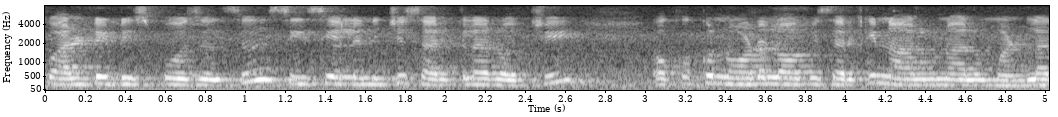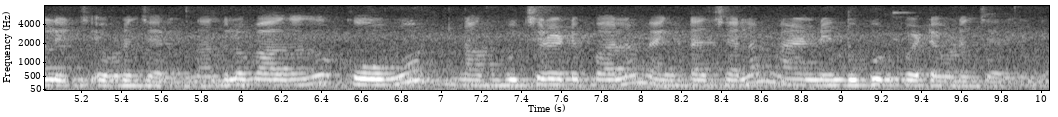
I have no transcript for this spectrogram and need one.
క్వాలిటీ డిస్పోజల్స్ సీసీఎల్ నుంచి సర్క్యులర్ వచ్చి ఒక్కొక్క నోడల్ ఆఫీసర్కి నాలుగు నాలుగు మండలాలు ఇచ్చి- ఇవ్వడం జరిగింది. అందులో భాగంగా కోవూరు నాకు బుచ్చిరెడ్డిపాలెం వెంకటాచలం అండ్ ఇందుకూరుపేట ఇవ్వడం జరిగింది.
